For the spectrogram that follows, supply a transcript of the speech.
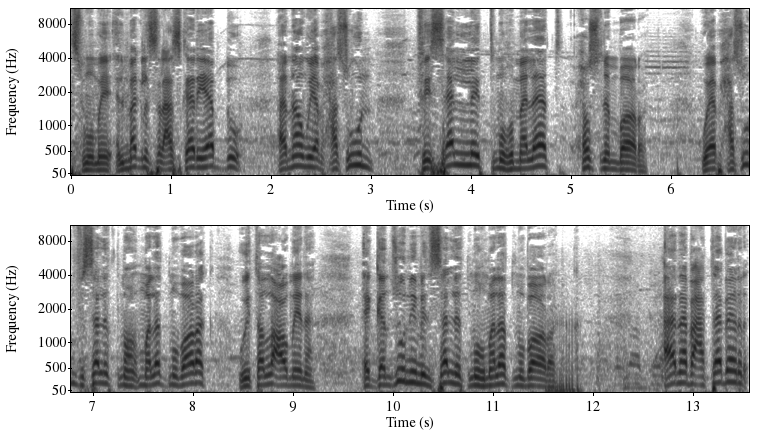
اسمه إيه المجلس العسكري يبدو أنهم يبحثون في سلة مهملات حسني مبارك. ويبحثون في سلة مهملات مبارك ويطلعوا منها. الجنزوني من سلة مهملات مبارك. أنا بعتبر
